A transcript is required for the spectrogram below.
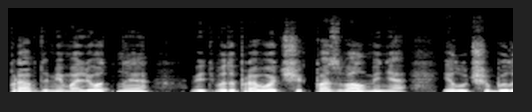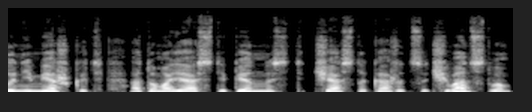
правда, мимолетное, ведь водопроводчик позвал меня, и лучше было не мешкать, а то моя степенность часто кажется чванством,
